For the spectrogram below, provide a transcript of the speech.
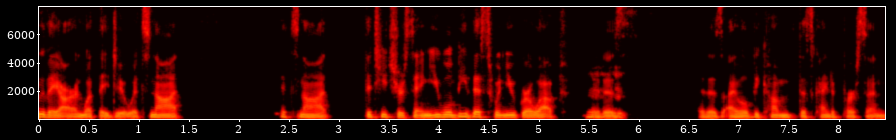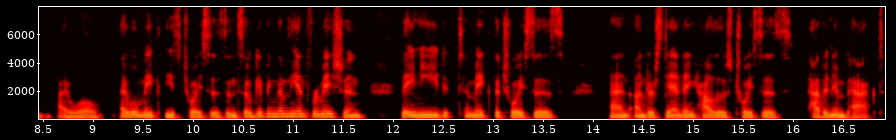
who they are and what they do. It's not it's not the teacher saying you will be this when you grow up. Mm-hmm. it is it is i will become this kind of person. I will i will make these choices. And so giving them the information they need to make the choices and understanding how those choices have an impact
